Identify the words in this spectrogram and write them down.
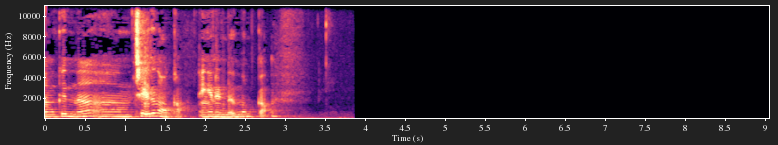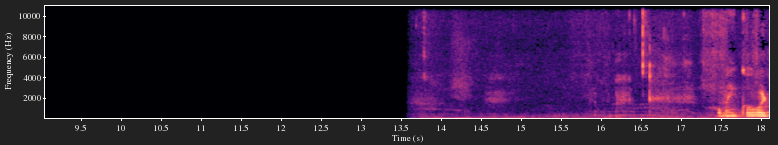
നമുക്കിന്ന് ചെയ്ത് നോക്കാം. എങ്ങനെയുണ്ടെന്ന് നോക്കാം. Oh my god.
